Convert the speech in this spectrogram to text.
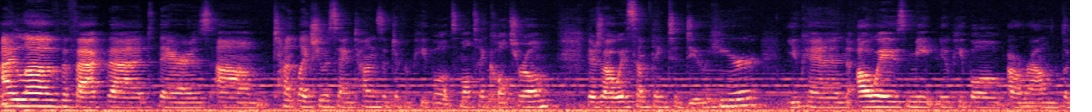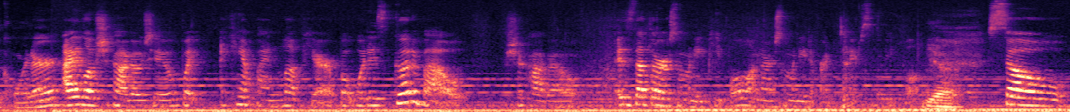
I love the fact that there's, um, ton, like she was saying, tons of different people. It's multicultural. There's always something to do here. You can always meet new people around the corner. I love Chicago too, but I can't find love here. But what is good about Chicago is that there are so many people and there are so many different types of people. Yeah. So,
